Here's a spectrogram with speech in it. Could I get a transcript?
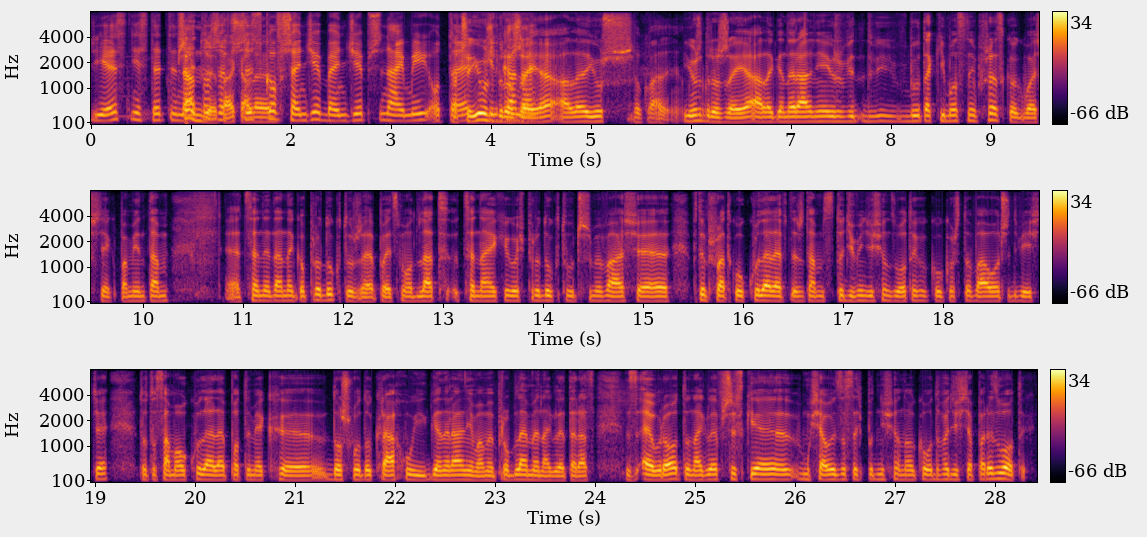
jest niestety na Wszędzie, to, że tak, wszystko ale- wszędzie będzie przynajmniej o te Znaczy już kilkana- drożeje, ale już... Dokładnie. już drożeje, ale generalnie już był taki mocny przeskok właśnie, jak pamiętam e, ceny danego produktu, że powiedzmy od lat cena jakiegoś produktu utrzymywała się, w tym przypadku ukulele, że tam 190 zł około kosztowało, czy 200, to to samo ukulele po tym jak e, doszło do krachu i generalnie mamy problemy nagle teraz z euro, to nagle wszystkie musiały zostać podniesione około 20 parę złotych.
